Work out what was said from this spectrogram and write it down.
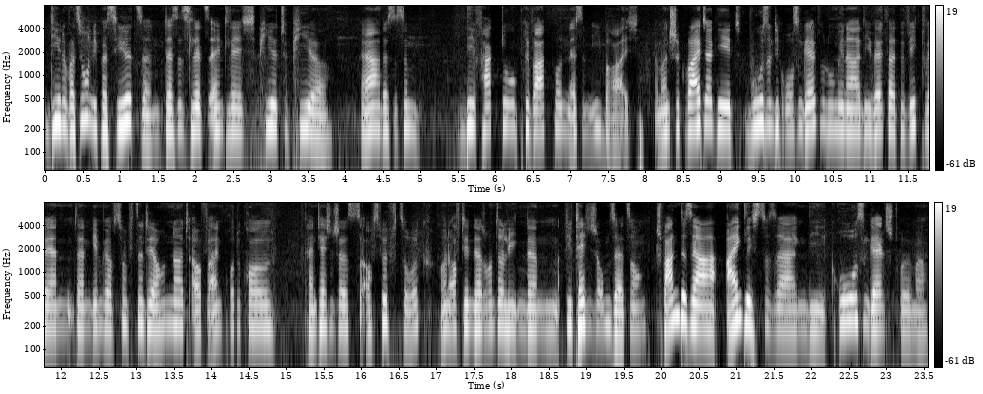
die Innovationen, die passiert sind, das ist letztendlich Peer-to-Peer. Ja, das ist im de facto Privatkunden-SMI-Bereich. Wenn man ein Stück weiter geht, wo sind die großen Geldvolumina, die weltweit bewegt werden, dann gehen wir aufs 15. Jahrhundert auf ein Protokoll kein technisches auf SWIFT zurück und auf den darunter liegenden die technische Umsetzung. Spannend ist ja eigentlich zu sagen, die großen Geldströme,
